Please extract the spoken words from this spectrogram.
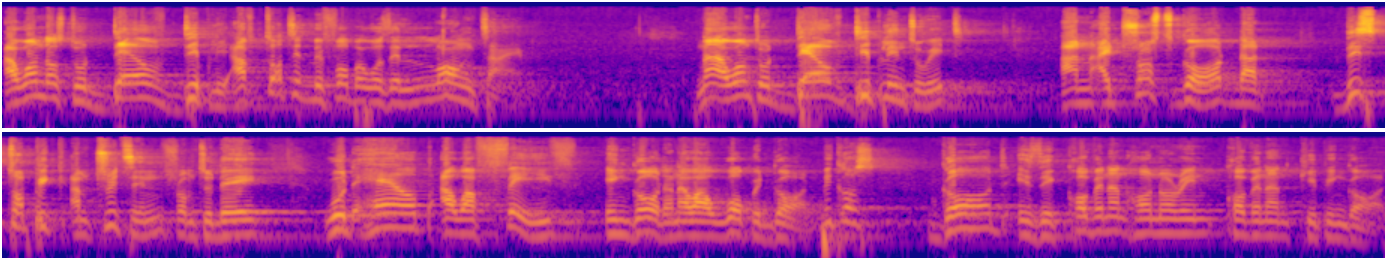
I want us to delve deeply. I've taught it before, but it was a long time. Now I want to delve deeply into it, and I trust God that this topic I'm treating from today would help our faith in God and our walk with God. Because God is a covenant honoring, covenant keeping God.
